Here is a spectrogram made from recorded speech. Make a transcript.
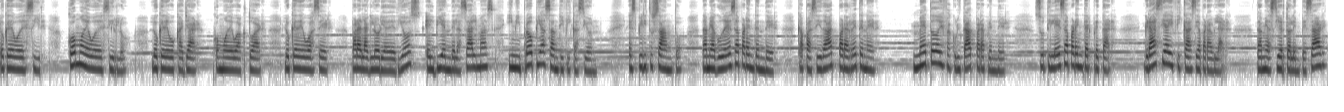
lo que debo decir, cómo debo decirlo, lo que debo callar cómo debo actuar, lo que debo hacer, para la gloria de Dios, el bien de las almas y mi propia santificación. Espíritu Santo, dame agudeza para entender, capacidad para retener, método y facultad para aprender, sutileza para interpretar, gracia y eficacia para hablar. Dame acierto al empezar,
